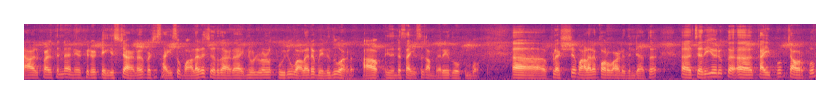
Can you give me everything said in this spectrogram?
ഞാവൽപ്പഴത്തിന്റെ അതിനൊക്കെ ഒരു ടേസ്റ്റാണ് പക്ഷേ സൈസ് വളരെ ചെറുതാണ്. അതിനുള്ളിലുള്ള കുരു വളരെ വലുതുമാണ്. ആ ഇതിന്റെ സൈസ് കമ്പയർ ചെയ്ത് നോക്കുമ്പോൾ ഫ്ലഷ് വളരെ കുറവാണ് ഇതിന്റെ അകത്ത്. ചെറിയൊരു കയ്പും ചവർപ്പും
